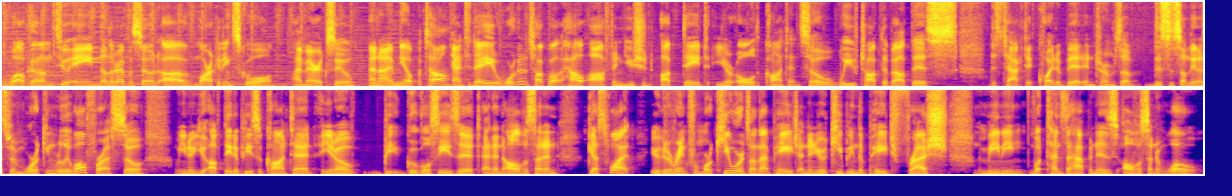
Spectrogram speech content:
Welcome to another episode of Marketing School. I'm Eric Siu. And I'm Neil Patel. And today we're going to talk about how often you should update your old content. So we've talked about this this tactic quite a bit in terms of this is something that's been working really well for us. So, you know, you update a piece of content, you know, Google sees it and then all of a sudden, guess what? You're going to rank for more keywords on that page and then you're keeping the page fresh, meaning what tends to happen is all of a sudden, whoa,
